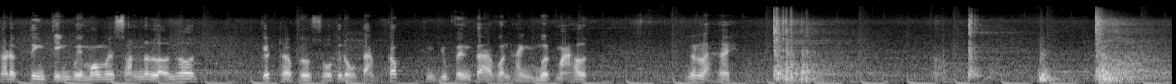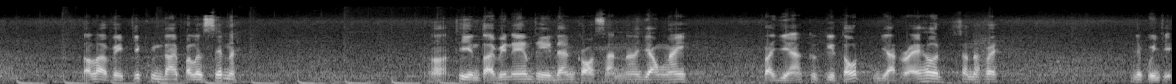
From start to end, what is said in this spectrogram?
Nó được tinh chỉnh về mô men xoắn nó lớn hơn kết hợp với số tự động 8 cấp thì giúp chúng ta vận hành mượt mà hơn. Rất là hay. Đó là về chiếc Hyundai Palisade này. Đó, thì hiện tại bên em thì đang có sẵn à, giao ngay và giá cực kỳ tốt giá rẻ hơn Santa Fe. Nha quý anh chị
